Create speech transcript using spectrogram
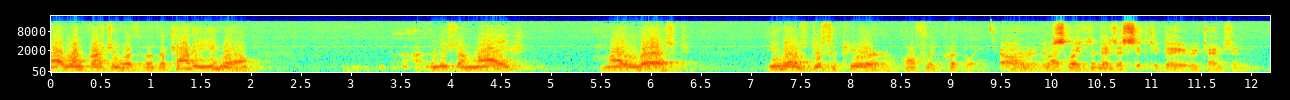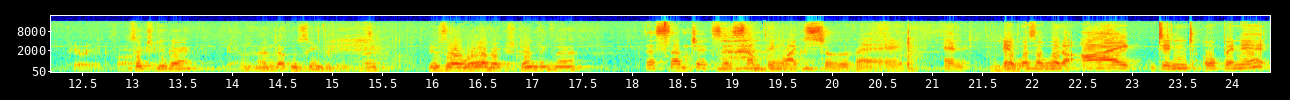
I have one question with with the county email, uh, at least on my, my list, emails disappear awfully quickly. Oh, Uh, really? like with It's- the- There's a 60-day retention period for. 60 day? Yeah. It doesn't seem to be. but Is there a way of extending that? The subject says something like survey, and it Mm-hmm. was a little, I didn't open it,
